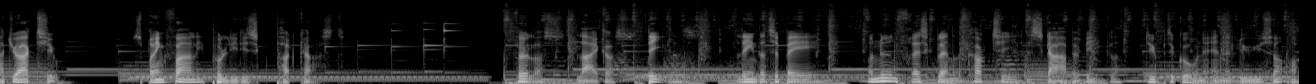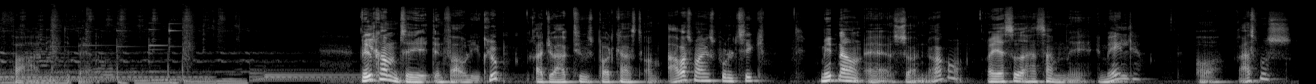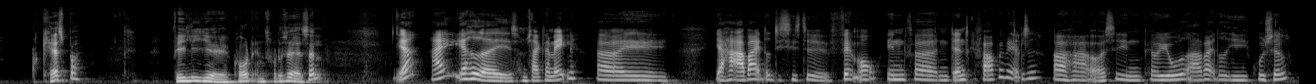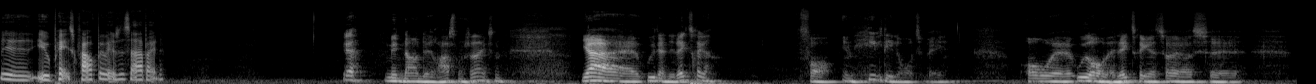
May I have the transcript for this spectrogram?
Radioaktiv. Springfarlig politisk podcast. Følg os, like os, del os, læn dig tilbage og nyd en frisk blandet cocktail af skarpe vinkler, dybtegående analyser og farlige debatter. Velkommen til Den Faglige Klub, Radioaktivs podcast om arbejdsmarkedspolitik. Mit navn er Søren Nørgaard, og jeg sidder her sammen med Amalie og Rasmus og Kasper. Vil I øh, kort introducere jer selv? Ja, hej. Jeg hedder øh, som sagt Amalie, og øh, jeg har arbejdet de sidste fem år inden for den danske fagbevægelse, og har også i en periode arbejdet i Bruxelles ved europæisk fagbevægelsesarbejde. Ja, mit navn er Rasmus Henriksen. Jeg er uddannet elektriker for en hel del år tilbage. Og øh, udover at være elektriker, så er jeg også øh,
